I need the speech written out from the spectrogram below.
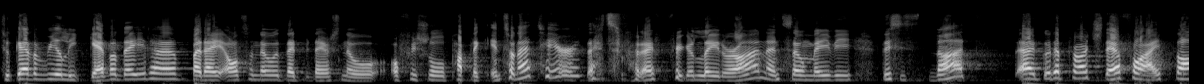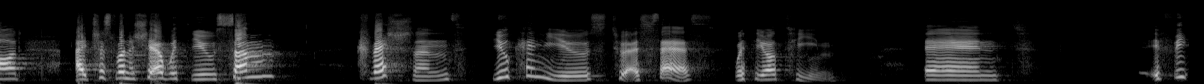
together really gather data, but I also know that there's no official public internet here. That's what I figured later on, and so maybe this is not a good approach. Therefore, I thought I just want to share with you some questions you can use to assess with your team. And if we,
